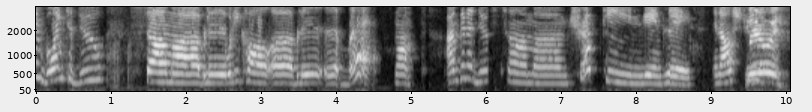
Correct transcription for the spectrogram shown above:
am going to do some uh, bleh, what do you call uh, bleh, uh bleh. Um, I'm gonna do some um, trap team gameplay, and I'll stream Wait, it. wait, wait.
